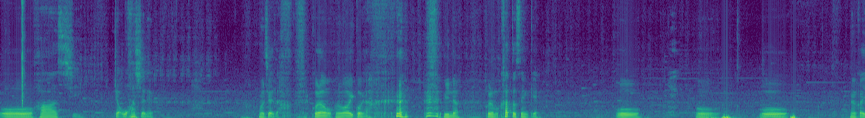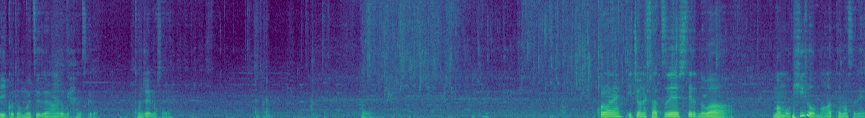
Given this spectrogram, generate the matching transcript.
お箸じゃあお箸だね間違えた。これはもうこのまま行こうや。みんなこれもカットせんけ。んおおおなんかいいこと思いついたなと思ったんですけど。飛んじゃいましたね。はい。これはね一応ね撮影してるのはまあもう昼を回ってますね。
